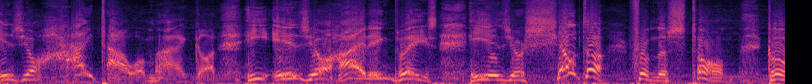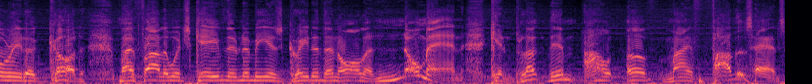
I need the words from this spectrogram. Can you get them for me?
is your high tower, my God. He is your hiding place. He is your shelter from the storm. Glory to God. My Father, which gave them to me, is greater than all, and no man can pluck them out of my Father's hands.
